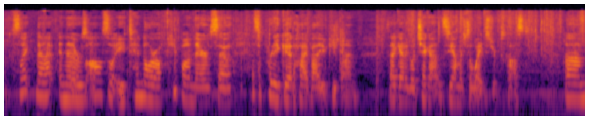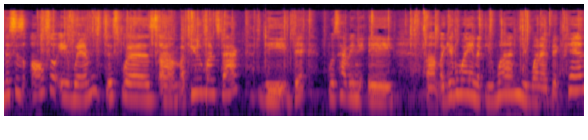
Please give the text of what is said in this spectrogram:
Looks like that. And then there's also a $10 off coupon there, so that's a pretty good high value coupon. So I gotta go check out and see how much the white strips cost. Um, this is also a whim. This was um, a few months back. The Bic was having a, um, a giveaway, and if you won, you won a Bic pin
